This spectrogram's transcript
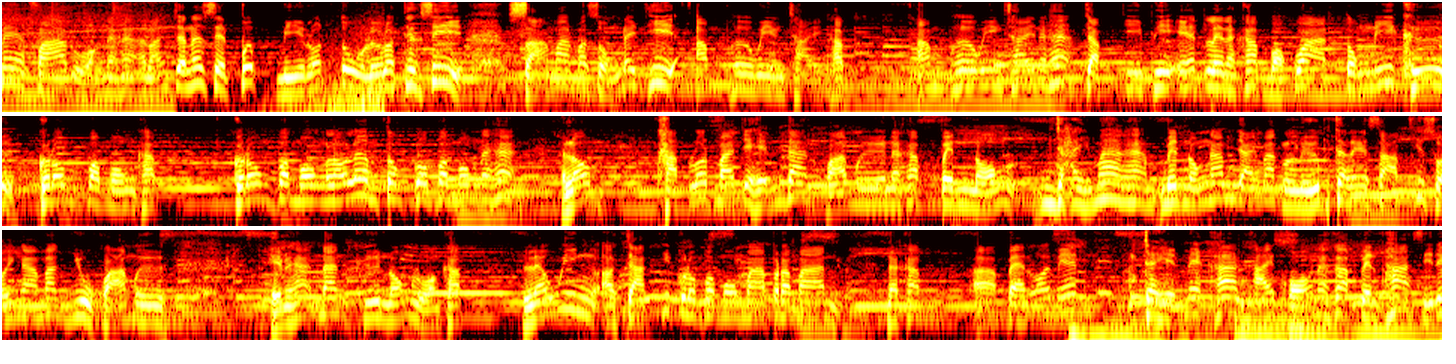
แม่ฟ้าหลวงนะฮะหลังจากนั้นเสร็จปุ๊บมีรถตู้หรือรถแท็กซี่ สามารถมาส่งได้ที่อำเภอเวียงชัยครับอำเภอเวียงชัยนะฮะจับ GPS เลยนะครับ บอกว่าตรงนี้คือกรมประมงครับกรมประมงเราเริ่มตรงกรมประมงนะฮะเรา ขับรถมาจะเห็นด้านขวามือนะครับ เป็นหนองใหญ่มากฮะเป็นหนองน้ำใหญ่มาก หรือทะเลสาบที่สวยงามมากอยู่ขวามือ เห็นไหมฮะนั่นคือหนองหลวงครับ แล้ววิ่งออกจากที่กรมประมงมาประมาณนะครับ800 เมตร จะเห็นแม่ค้าขายของนะครับ เป็นผ้าสีแ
